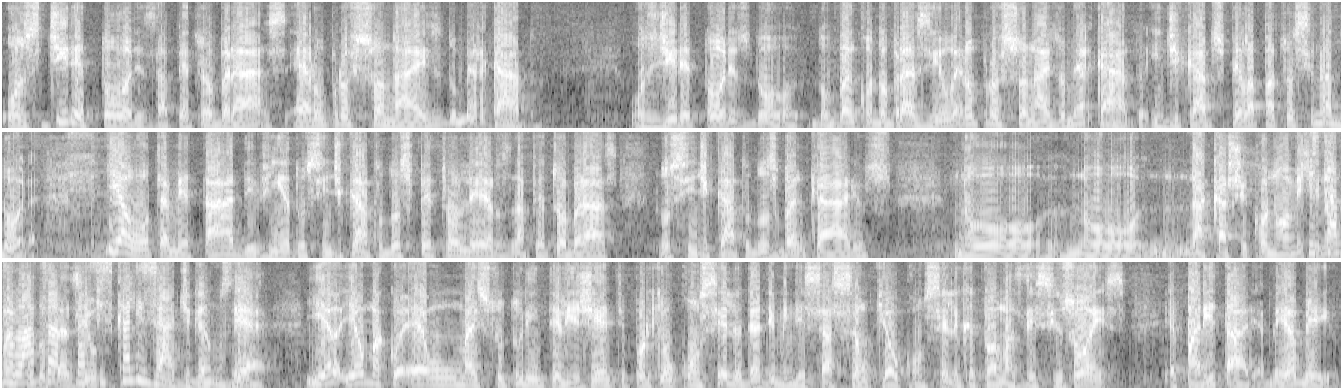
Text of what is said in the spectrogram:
os diretores da Petrobras eram profissionais do mercado os diretores do, do Banco do Brasil eram profissionais do mercado, indicados pela patrocinadora. E a outra metade vinha do Sindicato dos Petroleiros, na Petrobras, do Sindicato dos Bancários, no, no na Caixa Econômica que e no Banco lá do Brasil. Para fiscalizar, digamos, né? É, e é, é, uma, é uma estrutura inteligente, porque o Conselho de Administração, que é o conselho que toma as decisões, é paritária, meio a meio.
